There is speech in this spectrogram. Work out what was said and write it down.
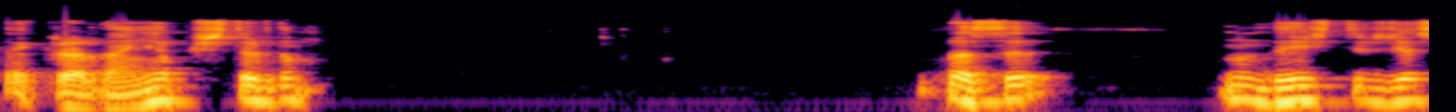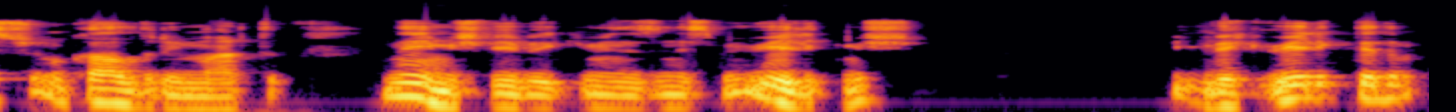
Tekrardan yapıştırdım. Burası bunu değiştireceğiz. Şunu kaldırayım artık. Neymiş feedback'imizin ismi? Üyelikmiş. Feedback üyelik dedim.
